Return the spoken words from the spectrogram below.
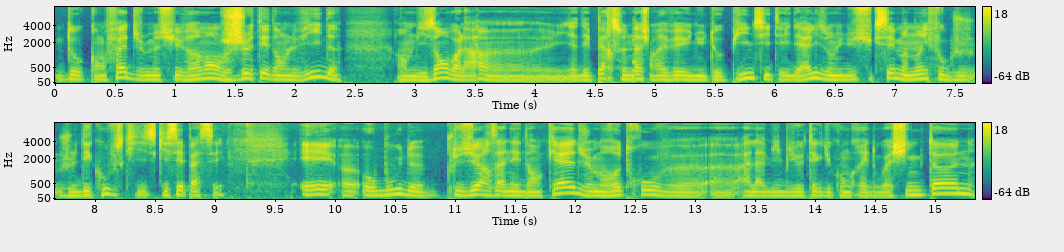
Donc en fait, je me suis vraiment jeté dans le vide en me disant voilà, euh, il y a des personnages qui ont rêvé une utopie, une cité idéale, ils ont eu du succès, maintenant il faut que je, découvre ce qui, ce qui s'est passé. Et euh, au bout de plusieurs années d'enquête, je me retrouve euh, à la bibliothèque du Congrès de Washington.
